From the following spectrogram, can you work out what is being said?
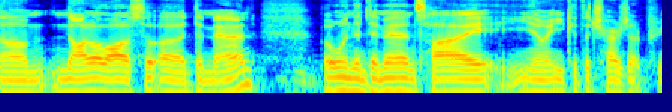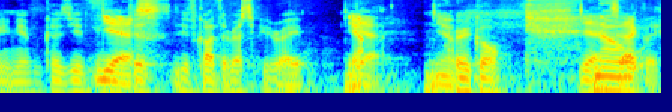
um, not a lot of uh, demand, but when the demand's high, you know you get to charge that premium because you've Yes. just you've got the recipe right. yeah, Yeah. yeah. Very cool. Yeah, Now- exactly.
